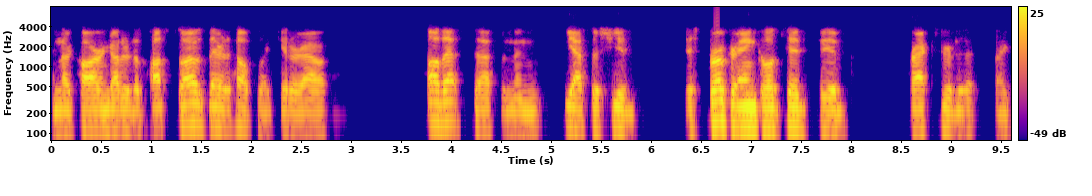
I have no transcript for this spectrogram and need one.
in their car and got her to the hospital. So I was there to help like get her out, all that stuff, and then yeah, so she had just broke her ankle, tib fib, fractured it, like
